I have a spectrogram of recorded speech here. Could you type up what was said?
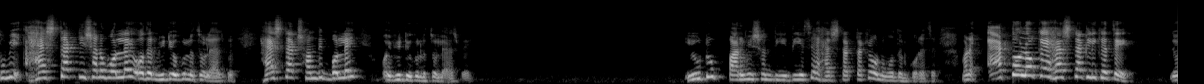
তুমি হ্যাশট্যাগ কিষাণু বললেই ওদের ভিডিওগুলো চলে আসবে। হ্যাশট্যাগ সন্দীপ বললেই ওই ভিডিওগুলো চলে আসবে। ইউটিউব পারমিশন দিয়ে দিয়েছে হ্যাশট্যাগটাকে অনুমোদন করেছে। মানে এত লোকে হ্যাশট্যাগ লিখেছে যে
